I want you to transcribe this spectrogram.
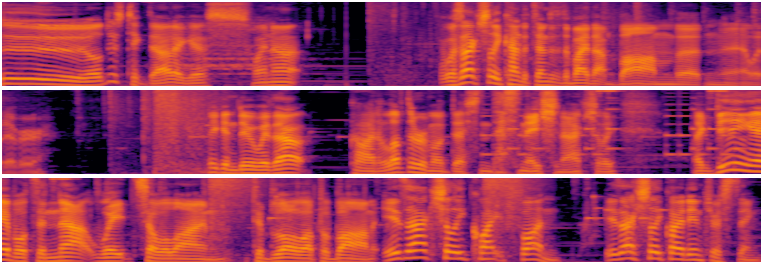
uh, I'll just take that, I guess. Why not? I was actually kind of tempted to buy that bomb, but whatever we can do without. God, I love the remote destination, actually. Like, being able to not wait so long to blow up a bomb is actually quite fun. It's actually quite interesting.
